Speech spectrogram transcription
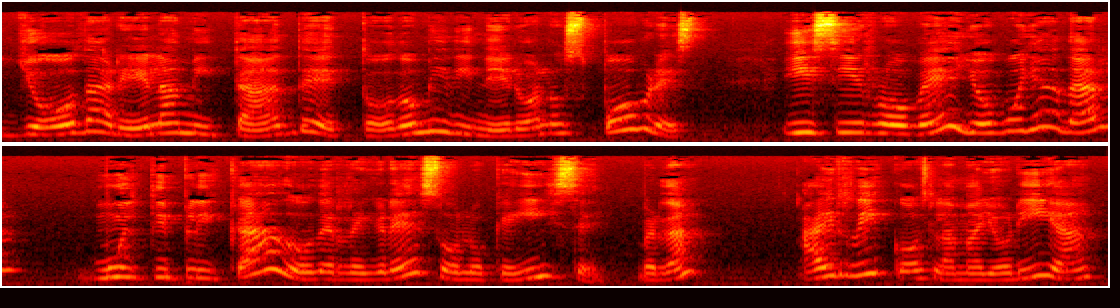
yo daré la mitad de todo mi dinero a los pobres. Y si robé, yo voy a dar multiplicado de regreso lo que hice, ¿verdad? Hay ricos, la mayoría,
